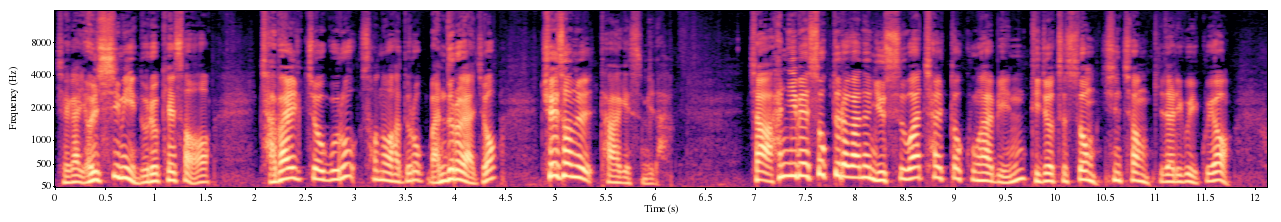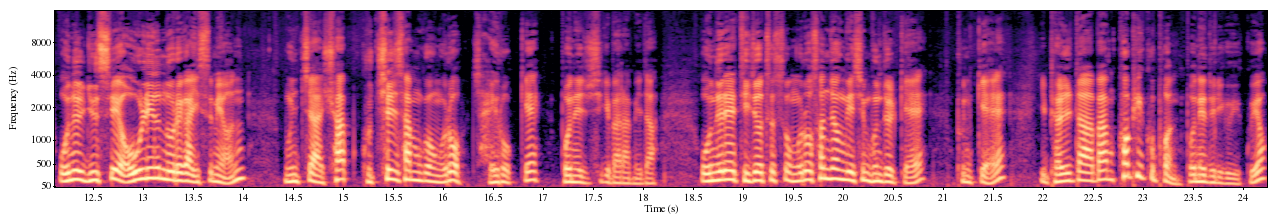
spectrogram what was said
제가 열심히 노력해서 자발적으로 선호하도록 만들어야죠. 최선을 다하겠습니다. 자, 한 입에 쏙 들어가는 뉴스와 찰떡궁합인 디저트송 신청 기다리고 있고요. 오늘 뉴스에 어울리는 노래가 있으면 문자 샵 9730으로 자유롭게 보내주시기 바랍니다. 오늘의 디저트송으로 선정되신 분들께 분께 이 별다방 커피 쿠폰 보내드리고 있고요.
